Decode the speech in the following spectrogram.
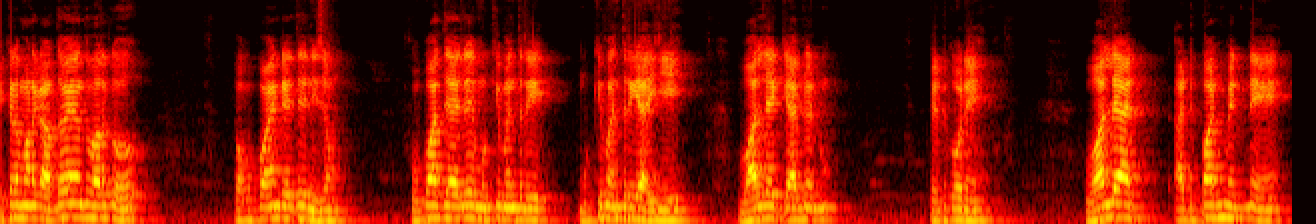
ఇక్కడ మనకు అర్థమయ్యేంత వరకు ఒక పాయింట్ అయితే నిజం. ఉపాధ్యాయులే ముఖ్యమంత్రి ముఖ్యమంత్రిగా అయ్యి వాళ్ళే క్యాబినెట్ పెట్టుకొని వాళ్ళే ఆ- డిపార్ట్మెంట్ని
